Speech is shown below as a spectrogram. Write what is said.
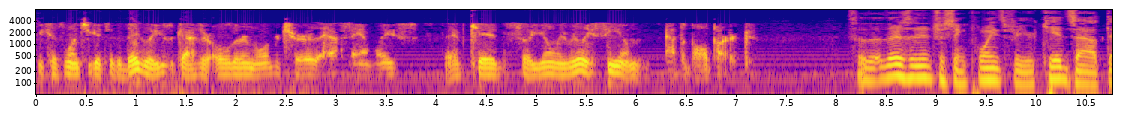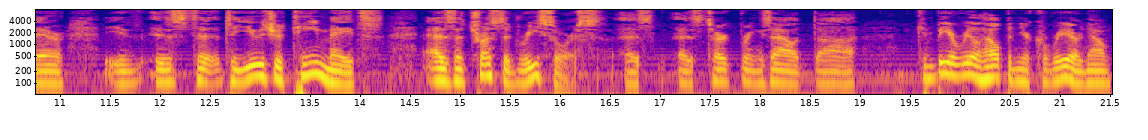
Because once you get to the big leagues, the guys are older and more mature. They have families, they have kids, so you only really see them at the ballpark. So there's an interesting point for your kids out there is, to, to use your teammates as a trusted resource, as as Turk brings out, uh, can be a real help in your career. Now,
